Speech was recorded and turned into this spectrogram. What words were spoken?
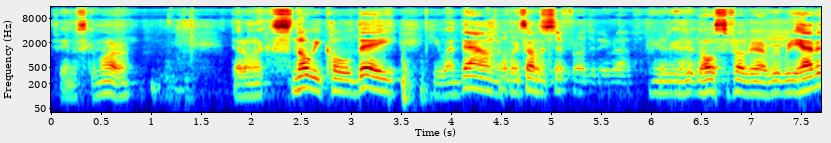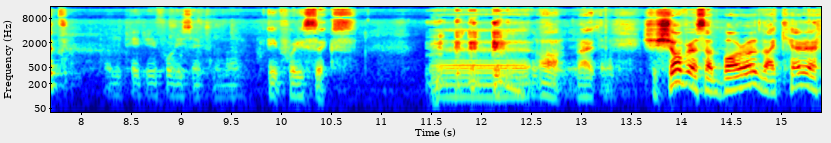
famous Gemara, that on a snowy, cold day, he went down, on the whole Sifra de Rav. Where do you have it? On page 846 846. Uh, oh, right. Sheshover asabora, v'akerech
